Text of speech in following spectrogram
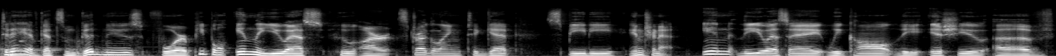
Today, I've got some good news for people in the US who are struggling to get speedy internet. In the USA, we call the issue of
